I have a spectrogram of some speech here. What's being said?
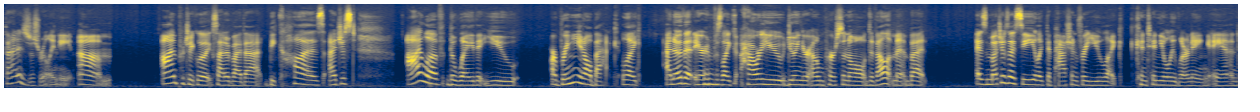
That is just really neat. Um, I'm particularly excited by that because I just I love the way that you are bringing it all back. Like I know that Erin was like, "How are you doing your own personal development?" But as much as I see like the passion for you, like continually learning and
